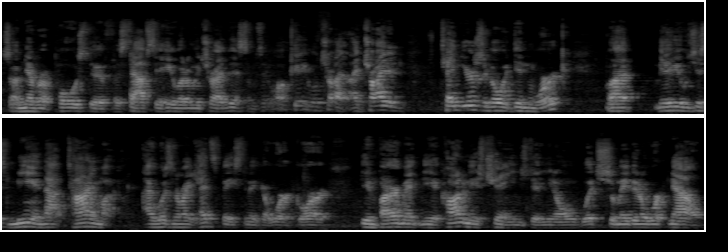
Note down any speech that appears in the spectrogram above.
So I'm never opposed to if a staff say, "Hey, why don't we try this?" I'm saying, well, "Okay, we'll try it." I tried it ten years ago; it didn't work, but maybe it was just me in that time. I wasn't the right headspace to make it work, or the environment and the economy has changed, and you know, which so maybe it'll work now.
